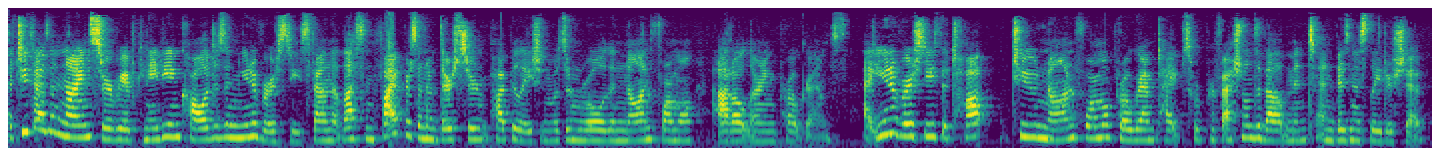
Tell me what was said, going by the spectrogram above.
A 2009 survey of Canadian colleges and universities found that less than 5% of their student population was enrolled in non-formal adult learning programs. At universities, the top two non-formal program types were professional development and business leadership,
